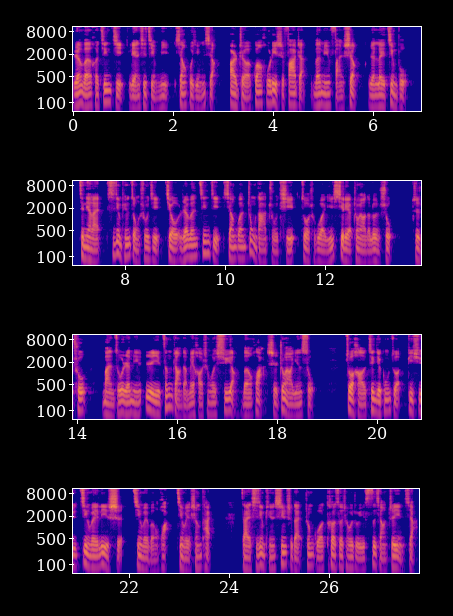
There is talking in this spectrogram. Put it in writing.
人文和经济联系紧密，相互影响。二者关乎历史发展、文明繁盛、人类进步。近年来，习近平总书记就人文经济相关重大主题作出过一系列重要的论述，指出满足人民日益增长的美好生活需要，文化是重要因素。做好经济工作，必须敬畏历史、敬畏文化、敬畏生态。在习近平新时代中国特色社会主义思想指引下，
